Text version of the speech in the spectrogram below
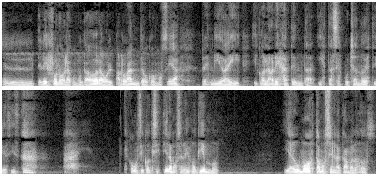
el teléfono o la computadora o el parlante o como sea prendido ahí y con la oreja atenta y estás escuchando esto y decís, es como si coexistiéramos en el mismo tiempo y de algún modo estamos en la cama los dos.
